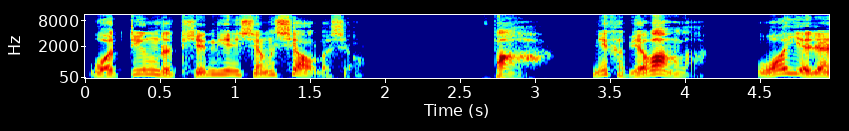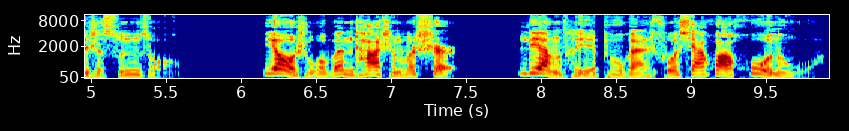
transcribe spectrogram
我盯着田天祥笑了笑，爸，你可别忘了，我也认识孙总。要是我问他什么事儿，谅他也不敢说瞎话糊弄我。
